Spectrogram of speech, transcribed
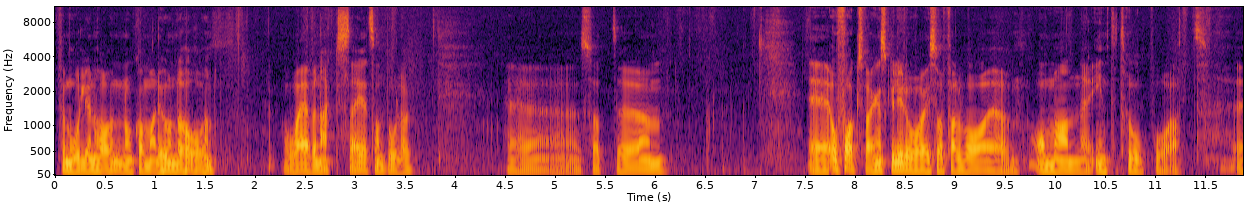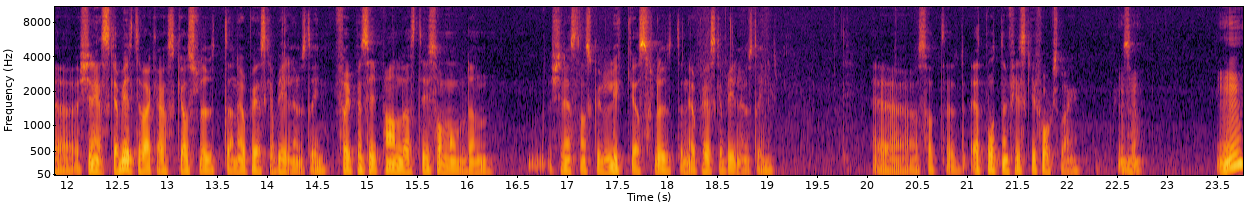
förmodligen ha under de kommande hundra åren. Och även AXA är ett sånt bolag. Eh, så att, eh, och Volkswagen skulle då i så fall vara om man inte tror på att kinesiska biltillverkare ska slå ut den europeiska bilindustrin. För i princip handlas det som om den kineserna skulle lyckas slå ut den europeiska bilindustrin. Eh, så att ett bottenfiske i Volkswagen. Mm. Mm.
